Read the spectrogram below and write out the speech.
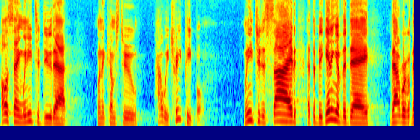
Paul is saying we need to do that when it comes to how we treat people. We need to decide at the beginning of the day that we're going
